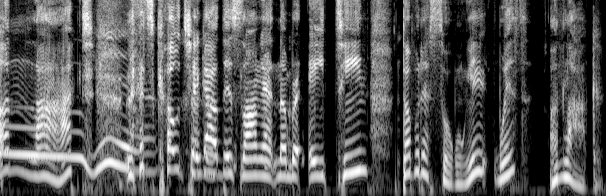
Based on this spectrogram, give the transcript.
unlocked. yeah. Let's go check out this song at number 18, WS501 with Unlock.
